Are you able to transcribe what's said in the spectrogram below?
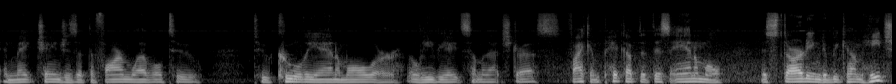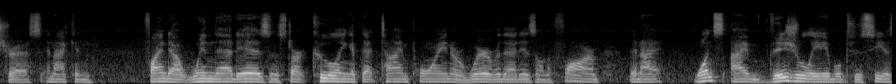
and make changes at the farm level to, to cool the animal or alleviate some of that stress. If I can pick up that this animal is starting to become heat stress and I can find out when that is and start cooling at that time point or wherever that is on the farm, then I Once I'm visually able to see a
